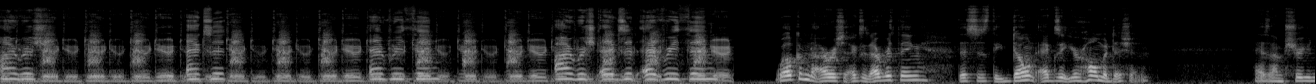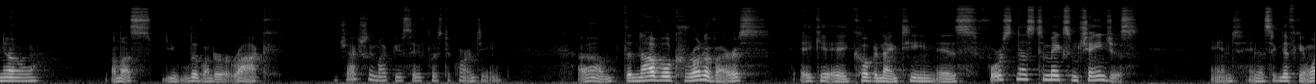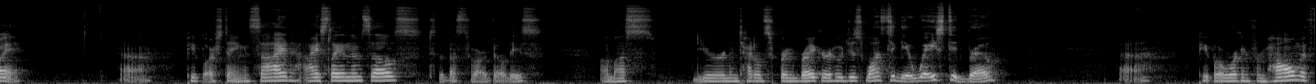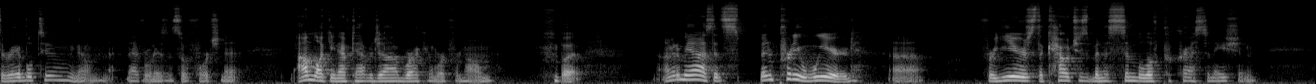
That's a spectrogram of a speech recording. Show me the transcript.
Irish exit everything. Irish exit everything. Welcome to Irish Exit Everything. This is the Don't Exit Your Home edition. As I'm sure you know, unless you live under a rock, which actually might be a safe place to quarantine, um, the novel coronavirus, aka COVID 19, is forcing us to make some changes, and in a significant way. Uh, people are staying inside, isolating themselves to the best of our abilities, unless you're an entitled spring breaker who just wants to get wasted, bro. Uh, people are working from home if they're able to. You know, not everyone isn't so fortunate. I'm lucky enough to have a job where I can work from home, but I'm gonna be honest, it's been pretty weird. Uh, for years, the couch has been a symbol of procrastination,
